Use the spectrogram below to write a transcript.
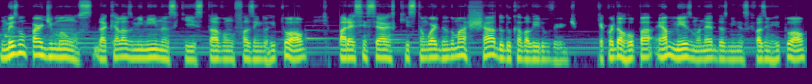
O mesmo par de mãos daquelas meninas que estavam fazendo o ritual parecem ser as que estão guardando o machado do Cavaleiro Verde. Que a cor da roupa é a mesma, né, das meninas que fazem o ritual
